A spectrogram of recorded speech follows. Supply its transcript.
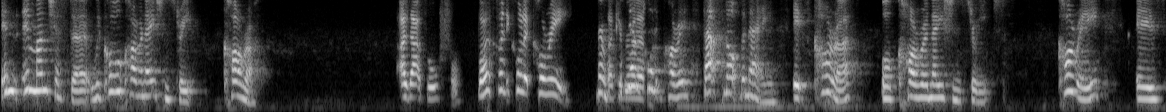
In in Manchester, we call Coronation Street Cora. Oh, that's awful. Why can't you call it Corrie? No, Like we don't call it Corrie. That's not the name. It's Cora or Coronation Street. Corrie is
